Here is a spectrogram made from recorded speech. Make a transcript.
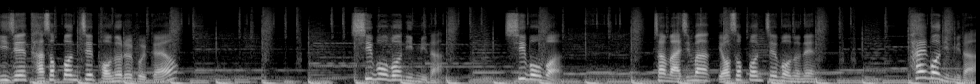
이제 다섯 번째 번호를 볼까요? 15번입니다. 15번. 자, 마지막 여섯 번째 번호는 8번입니다.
